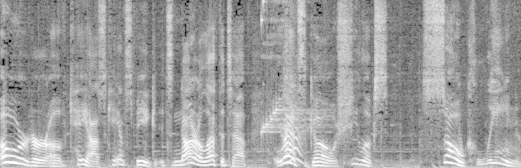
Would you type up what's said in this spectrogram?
Order of Chaos. Can't speak. It's Nyarlathotep. Let's go. She looks so clean.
